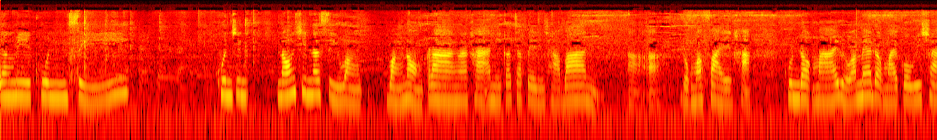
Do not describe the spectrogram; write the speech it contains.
ยังมีคุณสี คุณชินน้องชินสีหวังหวังหนองกลางนะคะ อันนี้ก็จะเป็นชาวบ้านดงมะไฟค่ะ คุณดอกไม้หรือว่าแม่ดอกไม้โกวิชา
